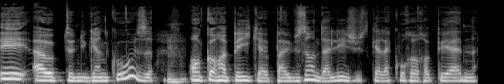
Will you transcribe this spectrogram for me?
et a obtenu gain de cause. Mhm. Encore un pays qui n'avait pas eu besoin d'aller jusqu'à la Cour européenne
